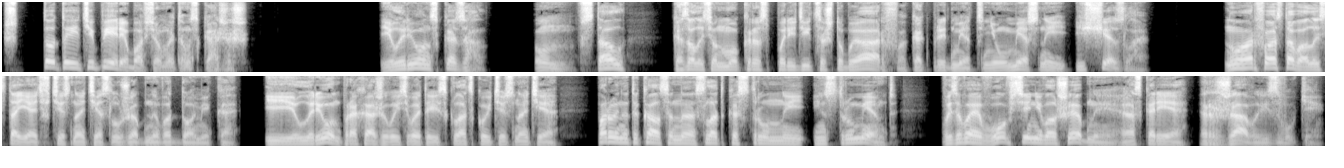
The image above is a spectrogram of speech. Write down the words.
Что ты теперь обо всем этом скажешь?» Иларион сказал. Он встал. Казалось, он мог распорядиться, чтобы арфа, как предмет неуместный, исчезла. Но арфа оставалась стоять в тесноте служебного домика. И Иларион, прохаживаясь в этой складской тесноте, порой натыкался на сладкострунный инструмент, вызывая вовсе не волшебные, а скорее ржавые звуки.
